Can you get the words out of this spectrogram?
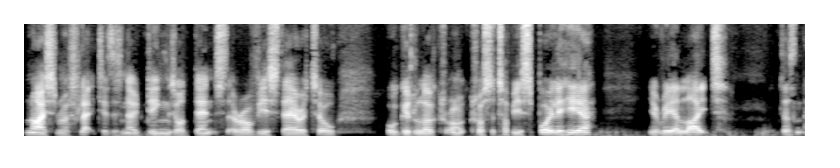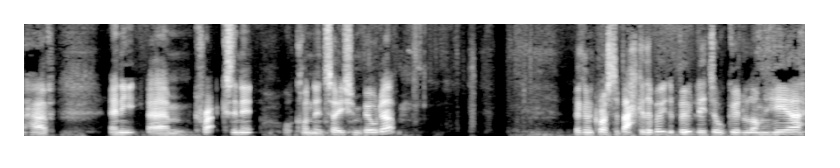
nice and reflective, there's no dings or dents that are obvious there at all. All good look across the top of your spoiler here. Your rear light doesn't have any um, cracks in it or condensation build up. Looking across the back of the boot, the boot lid's all good along here.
